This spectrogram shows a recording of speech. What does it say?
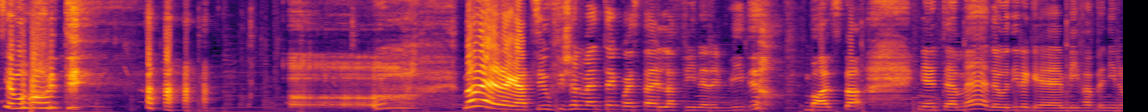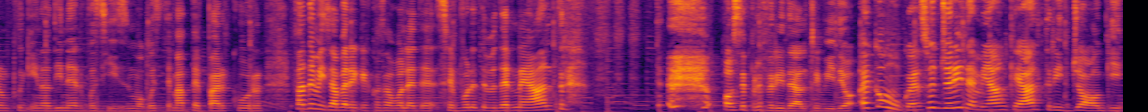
siamo morti. Va bene ragazzi, ufficialmente questa è la fine del video. Basta. Niente, a me devo dire che mi fa venire un pochino di nervosismo queste mappe parkour. Fatemi sapere che cosa volete, se volete vederne altre o se preferite altri video. E comunque suggeritemi anche altri giochi,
